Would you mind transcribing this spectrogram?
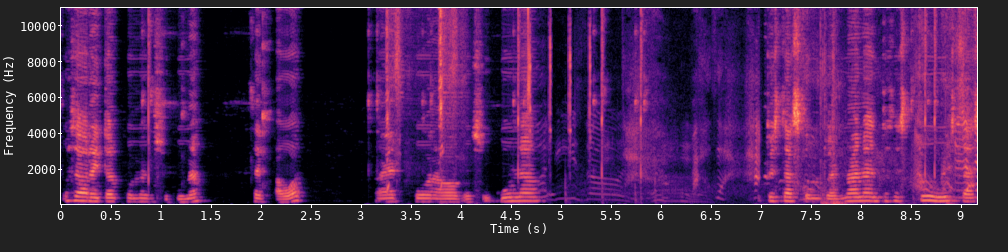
Pues ahora Aitor ponlo en su cuna. Haz favor. A ver, pon ahora en su cuna. Tú estás con tu hermana, entonces tú estás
